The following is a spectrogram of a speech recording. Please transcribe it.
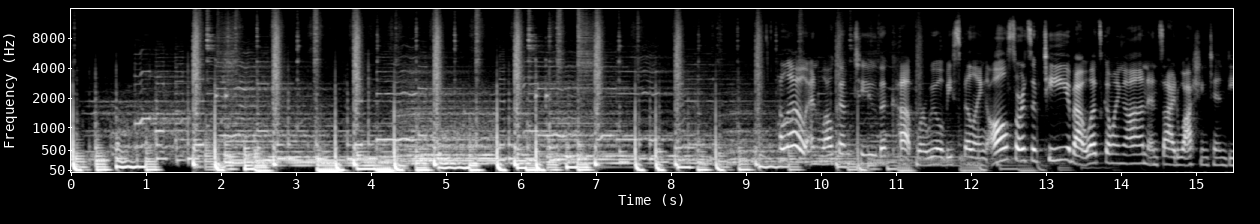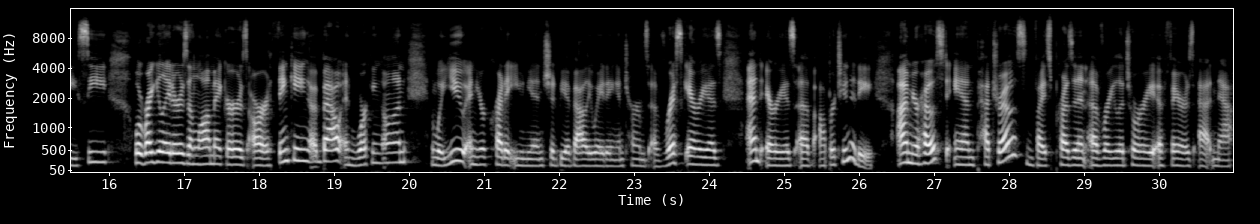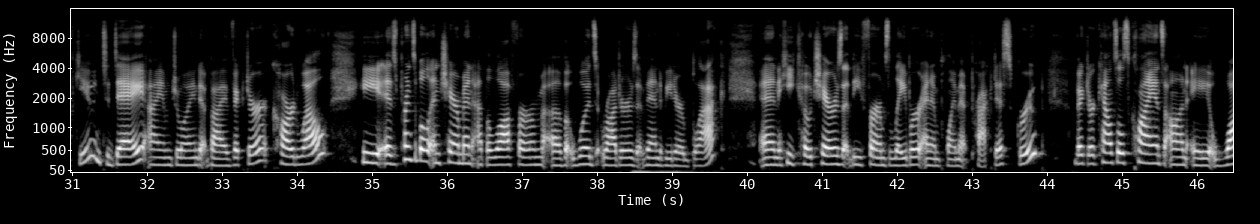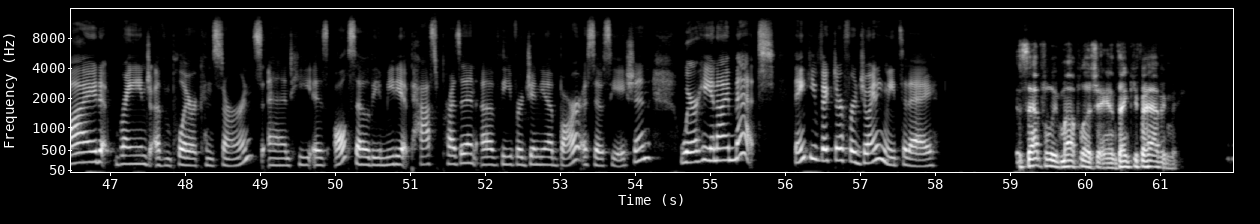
welcome The Cup, where we will be spilling all sorts of tea about what's going on inside Washington, D.C., what regulators and lawmakers are thinking about and working on, and what you and your credit union should be evaluating in terms of risk areas and areas of opportunity. I'm your host, Ann Petros, Vice President of Regulatory Affairs at NAFCU, and today I am joined by Victor Cardwell. He is principal and chairman at the law firm of Woods Rogers Vandeventer Black and he co chairs the firm's labor and employment practice group. Victor counsels clients on a wide range of employer concerns, and he is also the immediate past president of the Virginia Bar Association, where he and I met. Thank you, Victor, for joining me today. It's absolutely my pleasure, and thank you for having me.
